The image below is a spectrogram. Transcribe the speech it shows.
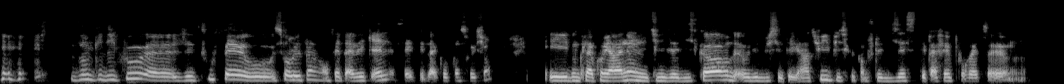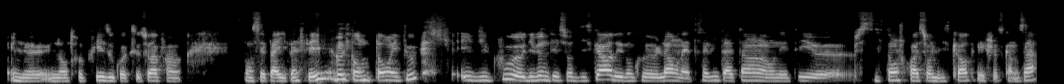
Donc du coup, euh, j'ai tout fait au, sur le tard en fait avec elle. Ça a été de la co-construction. Et donc la première année, on utilisait Discord. Au début, c'était gratuit puisque, comme je te disais, c'était pas fait pour être euh, une, une, entreprise ou quoi que ce soit. Enfin, pensais pas y passer autant de temps et tout. Et du coup, au début, on était sur Discord et donc euh, là, on a très vite atteint, on était euh, 600, je crois, sur le Discord, quelque chose comme ça.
